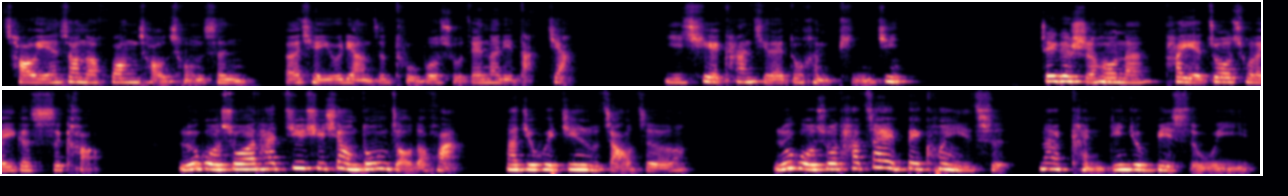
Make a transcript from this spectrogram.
草原上的荒草丛生，而且有两只土拨鼠在那里打架，一切看起来都很平静。这个时候呢，他也做出了一个思考：如果说他继续向东走的话，那就会进入沼泽；如果说他再被困一次，那肯定就必死无疑。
